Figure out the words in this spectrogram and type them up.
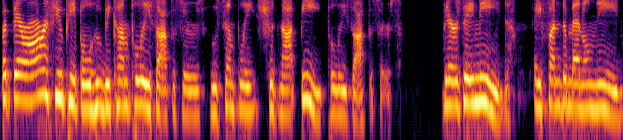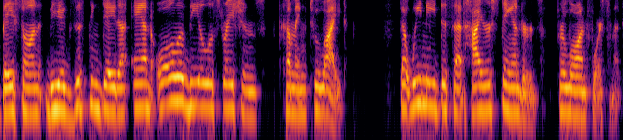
But there are a few people who become police officers who simply should not be police officers. There's a need a fundamental need based on the existing data and all of the illustrations coming to light that we need to set higher standards for law enforcement.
